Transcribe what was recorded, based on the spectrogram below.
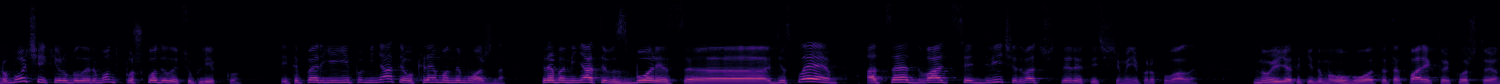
робочі, які робили ремонт, пошкодили цю плівку. І тепер її поміняти окремо не можна. Треба міняти в зборі з е, дисплеєм, а це 22 чи 24 тисячі мені порахували. Ну і я такий думаю, ого, то так парік той коштує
